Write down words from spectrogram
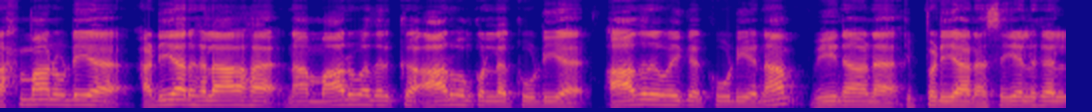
ரஹ்மானுடைய அடியார்களாக நாம் மாறுவதற்கு ஆர்வம் கொள்ளக்கூடிய ஆதரவு வைக்கக்கூடிய நாம் வீணான இப்படியான செயல்கள்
